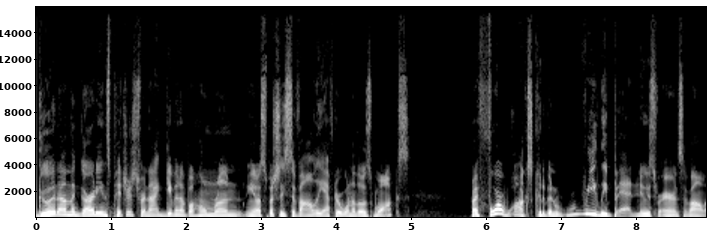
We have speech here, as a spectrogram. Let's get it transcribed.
good on the Guardians pitchers for not giving up a home run, you know, especially Civale after one of those walks. Right? Four walks could have been really bad news for Aaron Civale.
